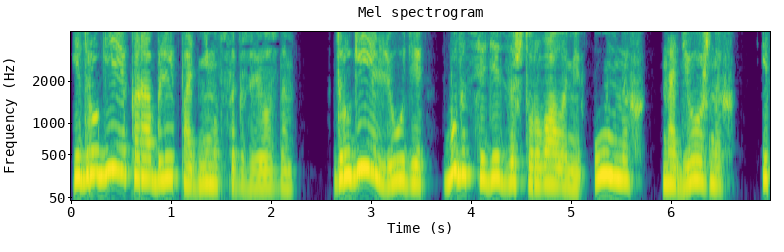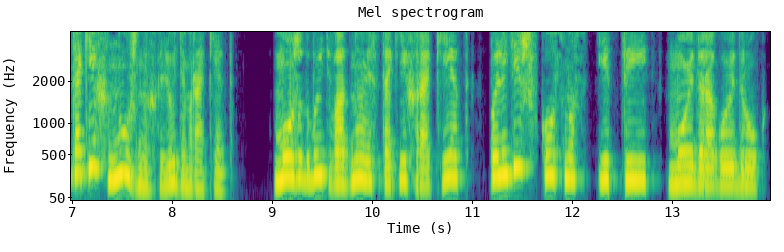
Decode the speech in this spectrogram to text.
и другие корабли поднимутся к звездам. Другие люди будут сидеть за штурвалами умных, надежных и таких нужных людям ракет. Может быть, в одной из таких ракет полетишь в космос и ты, мой дорогой друг.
